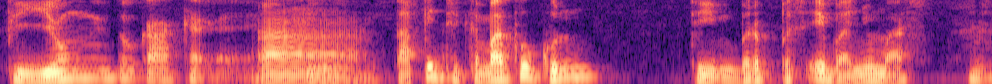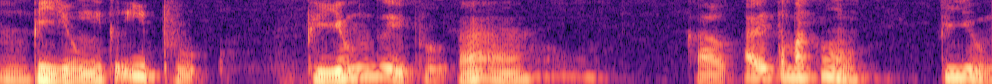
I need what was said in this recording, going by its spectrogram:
Biung itu kakek ah tapi di tempatku gun di Brebes eh Banyumas Mm-mm. biung itu ibu Biung tuh ibu. Heeh. kalau Tapi tempatmu biung.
